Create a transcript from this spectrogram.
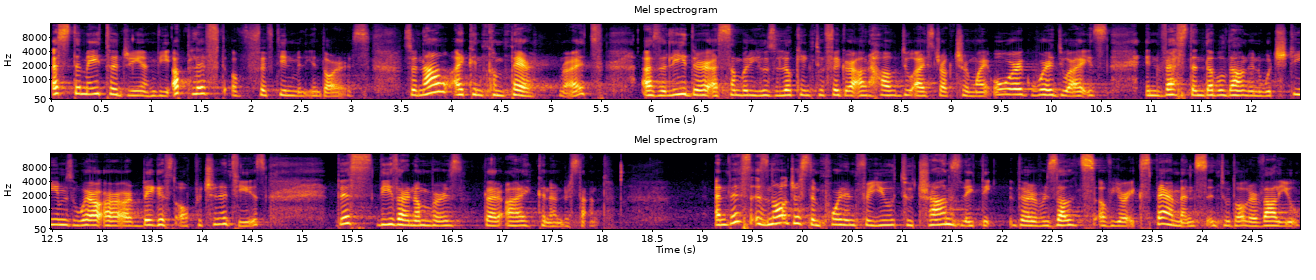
estimated GMV uplift of $15 million. So now I can compare, right? As a leader, as somebody who's looking to figure out how do I structure my org, where do I invest and double down in which teams, where are our biggest opportunities, this, these are numbers that I can understand. And this is not just important for you to translate the, the, results of your experiments into dollar value.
